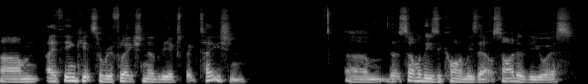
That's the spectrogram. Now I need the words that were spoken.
um, I think it's a reflection of the expectation um, that some of these economies outside of the US,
